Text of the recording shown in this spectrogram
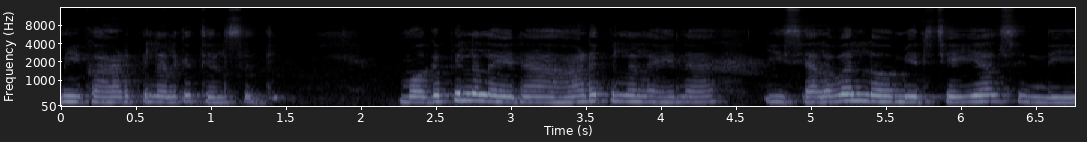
మీకు ఆడపిల్లలకి తెలుసుద్ది. మగపిల్లలైనా ఆడపిల్లలైనా ఈ సెలవుల్లో మీరు చేయాల్సింది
